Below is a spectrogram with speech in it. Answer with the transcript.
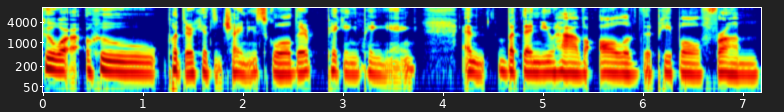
Who are who put their kids in Chinese school. They're picking Pinyin, and but then you have all of the people from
